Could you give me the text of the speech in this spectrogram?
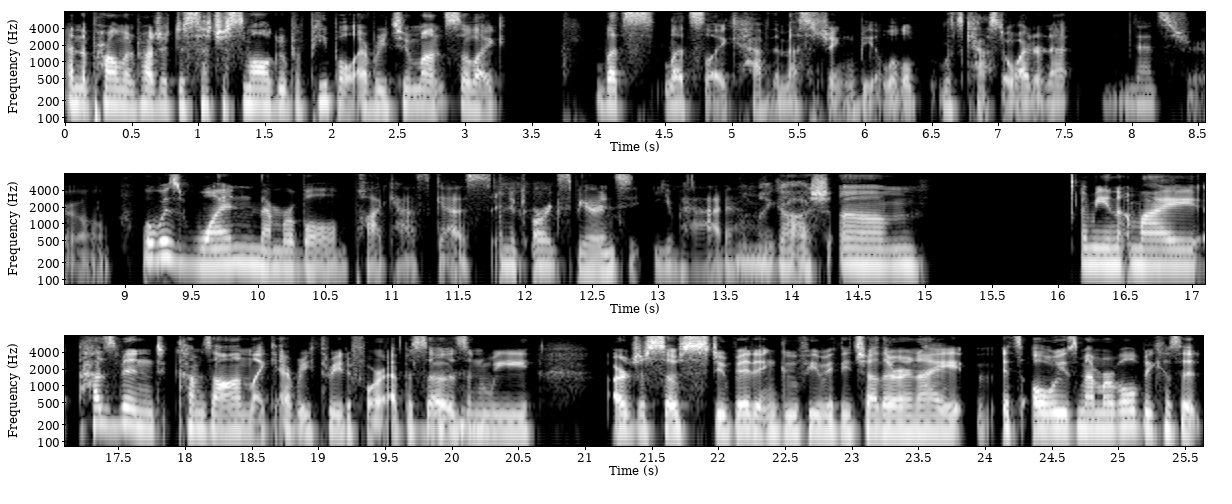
and the parliament project is such a small group of people every two months so like let's let's like have the messaging be a little let's cast a wider net That's true. What was one memorable podcast guest and or experience you've had? oh my gosh um i mean my husband comes on like every three to four episodes and we are just so stupid and goofy with each other and i it's always memorable because it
